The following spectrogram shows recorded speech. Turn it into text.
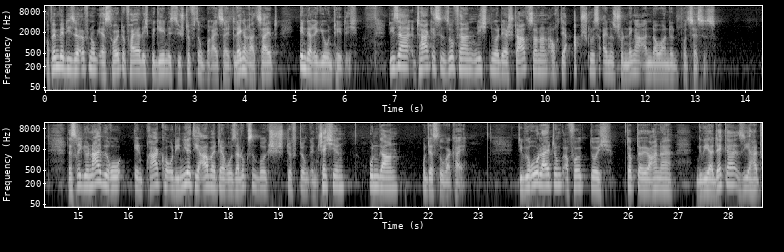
Auch wenn wir diese Eröffnung erst heute feierlich begehen, ist die Stiftung bereits seit längerer Zeit in der Region tätig. Dieser Tag ist insofern nicht nur der Start, sondern auch der Abschluss eines schon länger andauernden Prozesses. Das Regionalbüro in Prag koordiniert die Arbeit der Rosa-Luxemburg-Stiftung in Tschechien, Ungarn und der Slowakei. Die Büroleitung erfolgt durch Dr. Johanna Gwiadecker. Sie hat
